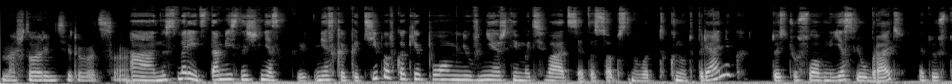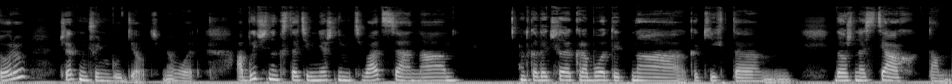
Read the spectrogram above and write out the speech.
на что ориентироваться. А, ну смотрите, там есть значит, несколько, несколько типов, как я помню, внешней мотивации. Это, собственно, вот кнут-пряник, то есть, условно, если убрать эту историю, человек ничего не будет делать. Ну вот. Обычно, кстати, внешняя мотивация, она вот когда человек работает на каких-то должностях, там,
